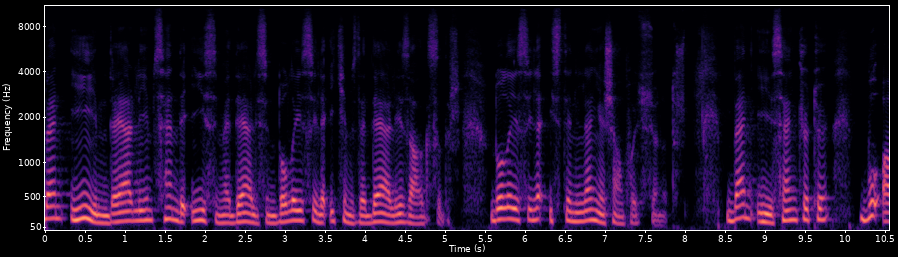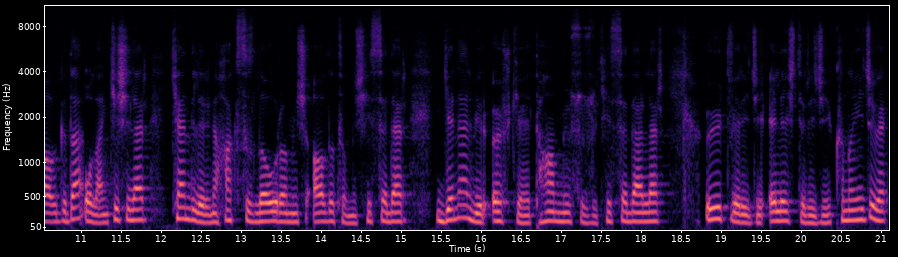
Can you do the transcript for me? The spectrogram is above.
Ben iyiyim, değerliyim, sen de iyisin ve değerlisin. Dolayısıyla ikimiz de değerliyiz algısıdır. Dolayısıyla istenilen yaşam pozisyonudur. Ben iyi, sen kötü. Bu algıda olan kişiler kendilerini haksızlığa uğramış, aldatılmış hisseder. Genel bir öfke, tahammülsüzlük hissederler. Öğüt verici, eleştirici, kınayıcı ve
